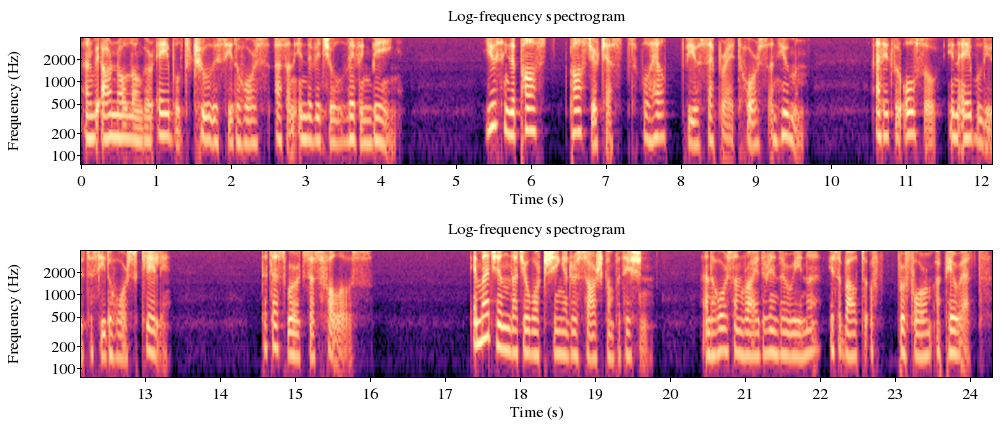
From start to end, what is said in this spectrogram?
and we are no longer able to truly see the horse as an individual living being. Using the past pasture test will help you separate horse and human, and it will also enable you to see the horse clearly. The test works as follows Imagine that you're watching a dressage competition, and the horse and rider in the arena is about to perform a pirouette.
